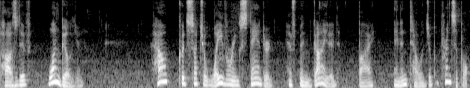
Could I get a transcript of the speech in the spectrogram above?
positive 1 billion. How could such a wavering standard have been guided by an intelligible principle?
